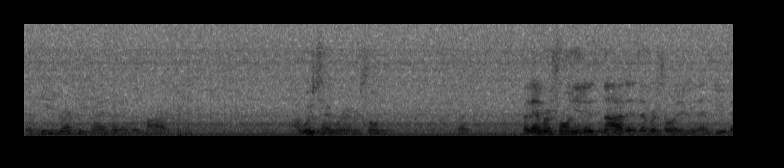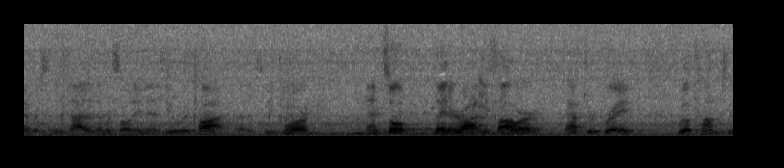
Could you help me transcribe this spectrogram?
But he recognized that it was hard. I wish I were Emersonian. But, Emersonian is not as Emersonian as you, Emerson is not as Emersonian as you were taught. That is, more, and so later on this hour, after break, we'll come to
